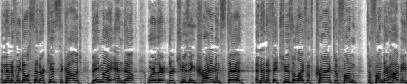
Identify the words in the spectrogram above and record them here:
And then if we don't send our kids to college, they might end up where they're, they're choosing crime instead instead. And then if they choose a life of crime to fund, to fund their hobbies,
